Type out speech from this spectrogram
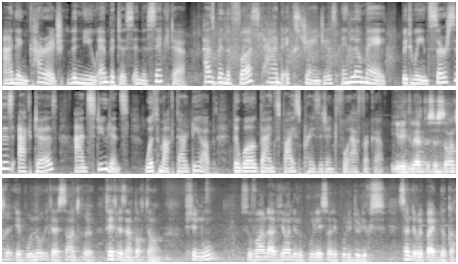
and encourage the new impetus in the sector has been the first hand exchanges in Lomé between CERS's actors and students with Maktar Diop, the World Bank's Vice President for Africa. Il est clair que ce centre est pour nous un centre très très important. Chez nous, souvent la viande et le poulet sont des produits de luxe. Ça ne devrait pas être le cas.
